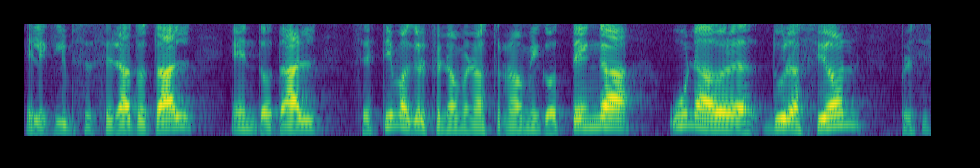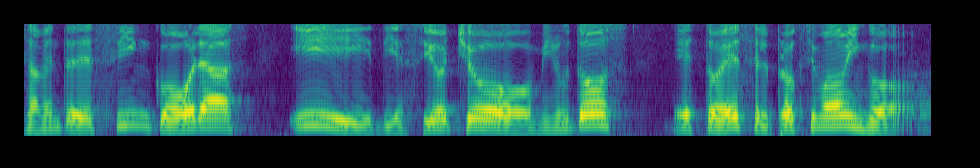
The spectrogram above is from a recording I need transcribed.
el eclipse será total. En total se estima que el fenómeno astronómico tenga una dura- duración precisamente de 5 horas y 18 minutos. Esto es el próximo domingo.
